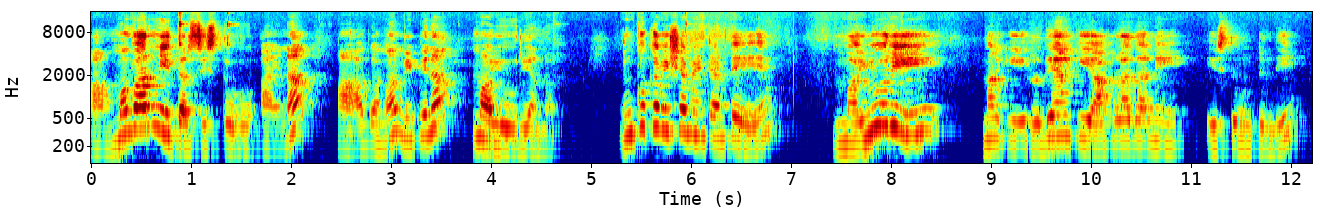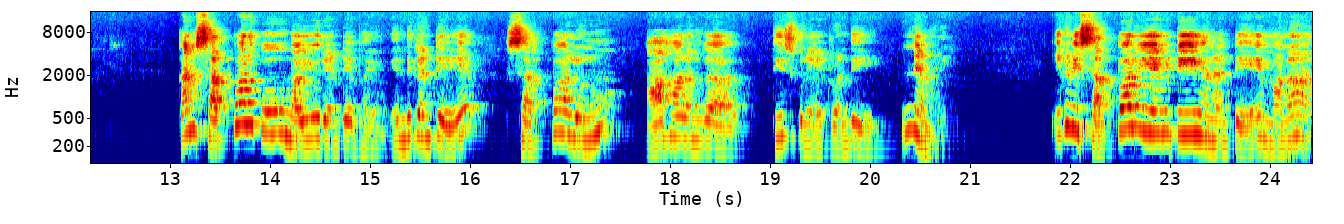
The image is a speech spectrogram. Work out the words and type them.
ఆ అమ్మవారిని దర్శిస్తూ ఆయన ఆగమ విపిన మయూరి అన్నారు. ఇంకొక విషయం ఏంటంటే మయూరి మనకి హృదయానికి ఆహ్లాదాన్ని ఇస్తూ ఉంటుంది. కానీ సర్పాలకు మయూరి అంటే భయం. ఎందుకంటే సర్పాలను ఆహారంగా తీసుకునేటువంటి నెమలి. ఇక్కడ ఈ సర్పాలు ఏమిటి అని అంటే మన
